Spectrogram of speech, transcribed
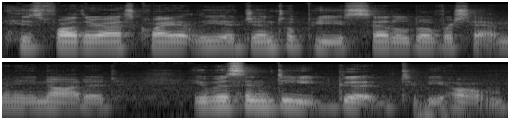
His father asked quietly. A gentle peace settled over Sam, and he nodded. It was indeed good to be home.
